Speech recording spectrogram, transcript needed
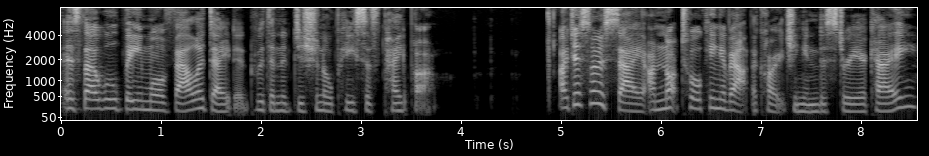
as though we'll be more validated with an additional piece of paper. I just want to say, I'm not talking about the coaching industry, okay?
